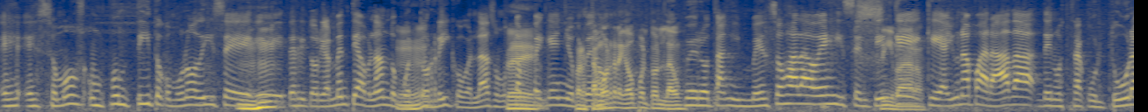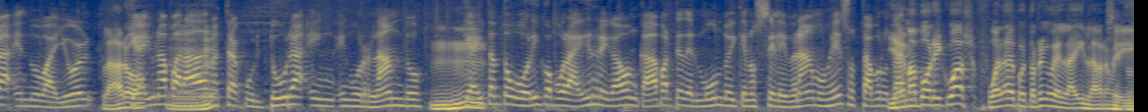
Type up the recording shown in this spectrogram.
eh, eh, somos un puntito, como uno dice, eh, territorialmente hablando, Puerto. Rico, ¿verdad? Somos Sí. tan pequeños, Pero pero, estamos regados por todos lados. pero tan inmensos a la vez y sentir Sí, que, que hay una parada de nuestra cultura en Nueva York, Claro. que hay una parada de nuestra cultura en, en Orlando, que hay tanto boricua por ahí regado en cada parte del mundo y que nos celebramos, eso está brutal. Y hay más boricuas fuera de Puerto Rico que en la isla ahora Sí. mismo.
